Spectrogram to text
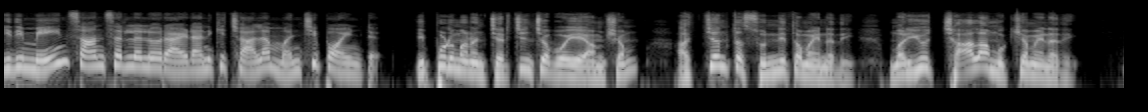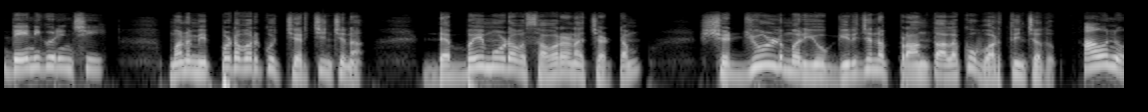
ఇది మెయిన్స్ ఆన్సర్లలో రాయడానికి చాలా మంచి పాయింట్. ఇప్పుడు మనం చర్చించబోయే అంశం అత్యంత సున్నితమైనది మరియు చాలా ముఖ్యమైనది. దేని గురించి? మనం ఇప్పటివరకు చర్చించిన డెబ్బై మూడవ సవరణ చట్టం షెడ్యూల్డ్ మరియు గిరిజన ప్రాంతాలకు వర్తించదు. అవును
